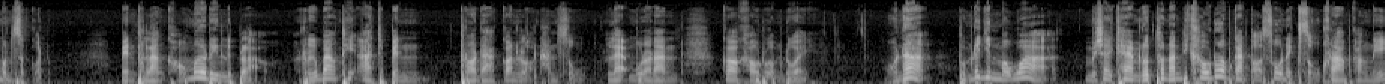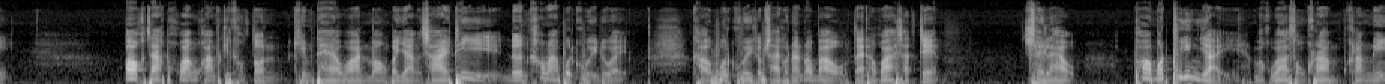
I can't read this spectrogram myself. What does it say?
มนต์สะกด เป็นพลังของเมอรินหรือเปล่า หรือบางที่อาจจะเป็นเพราะดากอนหลอดฮันซุงและมูราดันก็เข้าร่วมด้วย หัวหน้าผมได้ยินมาว่าไม่ใช่แค่มนุษย์เท่านั้นที่เข้าร่วมการต่อสู้ในสงครามครั้งนี้ ออกจากพวังค์ความคิดของตน คิมแทวานมองไปยังชายที่เดินเข้ามาพูดคุยด้วย เขาพูดคุยกับชายคนนั้นเบาๆ แต่ทว่าชัดเจน ใช่แล้ว พ่อมดผู้ยิ่งใหญ่บอกว่าสงครามครั้งนี้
